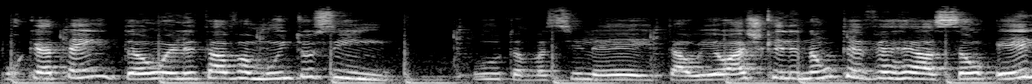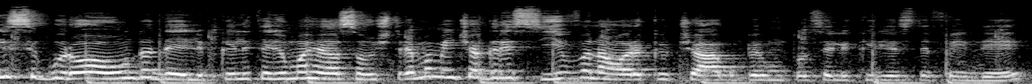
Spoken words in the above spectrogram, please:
porque até então ele tava muito assim, puta, vacilei e tal. E eu acho que ele não teve a reação, ele segurou a onda dele, porque ele teria uma reação extremamente agressiva na hora que o Thiago perguntou se ele queria se defender.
